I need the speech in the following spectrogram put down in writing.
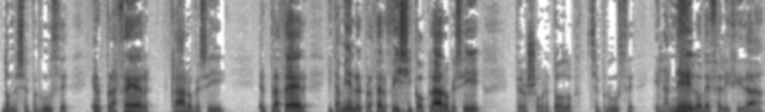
donde se produce el placer, claro que sí. El placer, y también el placer físico, claro que sí, pero sobre todo se produce el anhelo de felicidad,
